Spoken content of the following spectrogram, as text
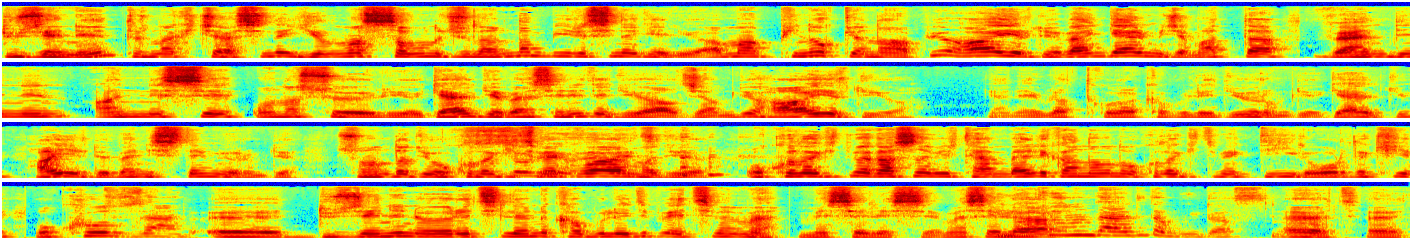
düzenin tırnak içerisinde Yılmaz savunucularından birisine geliyor. Ama Pinokyo ne yapıyor? Hayır diyor ben gelmeyeceğim. Hatta Wendy'nin annesi ona söylüyor. Gel diyor ben seni de diyor alacağım diyor. Hayır diyor. Yani evlatlık olarak kabul ediyorum diyor. Gel diyor. Hayır diyor ben istemiyorum diyor. Sonunda diyor okula Soruyor, gitmek var evet. mı diyor. okula gitmek aslında bir tembellik anlamında okula gitmek değil. Oradaki okul Düzen. e, düzenin öğretilerini kabul edip etmeme meselesi. Mesela Pinokyo'nun derdi de buydu aslında. Evet, evet.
